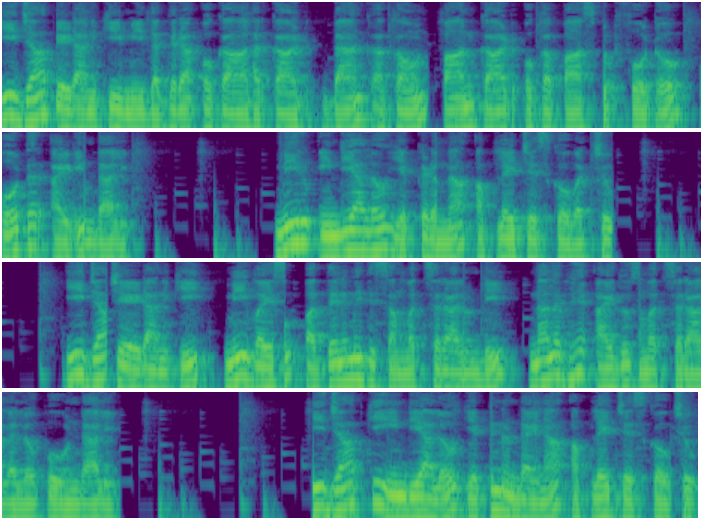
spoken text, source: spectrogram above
ఈ జాబ్ చేయడానికి మీ దగ్గర ఒక Aadhaar card bank account PAN card ఒక పాస్పోర్ట్ ఫోటో ఓటర్ ఐడి ఉండాలి. మీరు ఇండియాలో ఎక్కడున్నా అప్లై చేసుకోవచ్చు. ఈ జాబ్ చేయడానికి మీ వయసు పద్దెనిమిది సంవత్సరాల నుండి నలభై ఐదు సంవత్సరాలలోపు ఉండాలి. ఈ జాబ్కి ఇండియాలో ఎక్కడి నుండైనా అప్లై చేసుకోవచ్చు.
